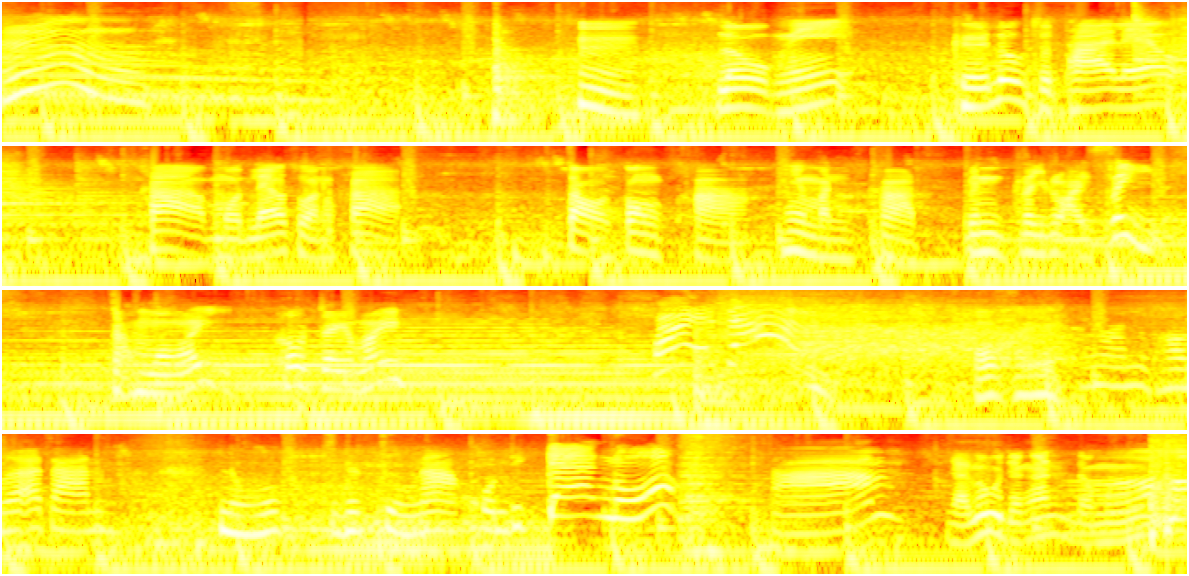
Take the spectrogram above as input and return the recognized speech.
อืมอืมลูกนี้คือลูกสุดท้ายแล้วข้าหมดแล้วส่วนข้าเจ้าต้องผ่าให้มันขาดเป็นหลายๆซี่ จำเอาไว้เข้าใจไหมไปอาจารย์โอเค งานหนูพร้อมแล้วอาจารย์ หนูจะนึกถึงหน้าคนที่แกล้งหนูสามอย่าลูดอย่างนั้นเดี๋ยวมืออ๋อ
